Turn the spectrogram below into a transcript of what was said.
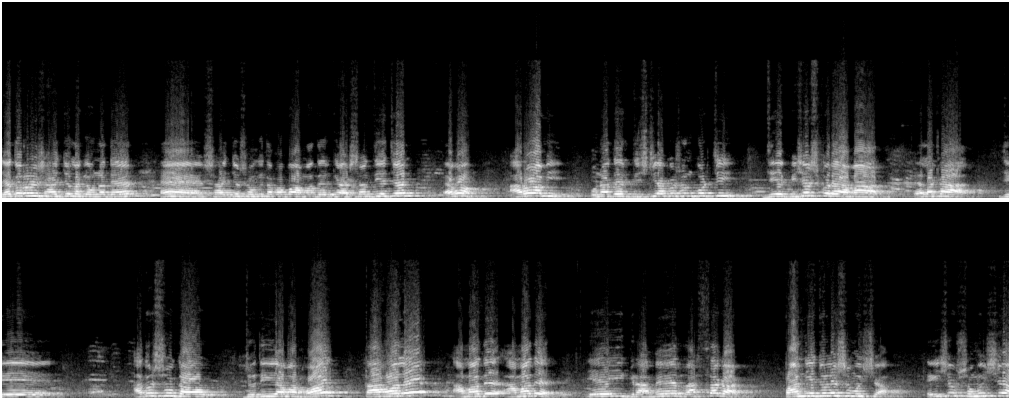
যে ধরনের সাহায্য লাগে ওনাদের হ্যাঁ সাহায্য সহযোগিতা পাবো আমাদেরকে আশ্বাস দিয়েছেন। এবং আরও আমি ওনাদের দৃষ্টি আকর্ষণ করছি যে, বিশেষ করে আমার এলাকা যে আদর্শ গাঁও যদি আমার হয়, তাহলে আমাদের আমাদের এই গ্রামের রাস্তাঘাট, পানীয় জলের সমস্যা, এইসব সমস্যা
